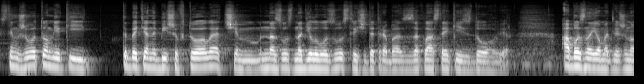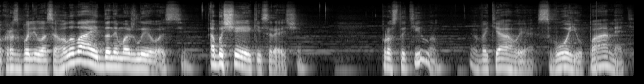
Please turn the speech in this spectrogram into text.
з тим животом, який тебе тягне більше в туалет, чим на, на ділову зустріч, де треба закласти якийсь договір? Або знайома для жінок розболілася голова і до неможливості, або ще якісь речі. Просто тіло витягує свою пам'ять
